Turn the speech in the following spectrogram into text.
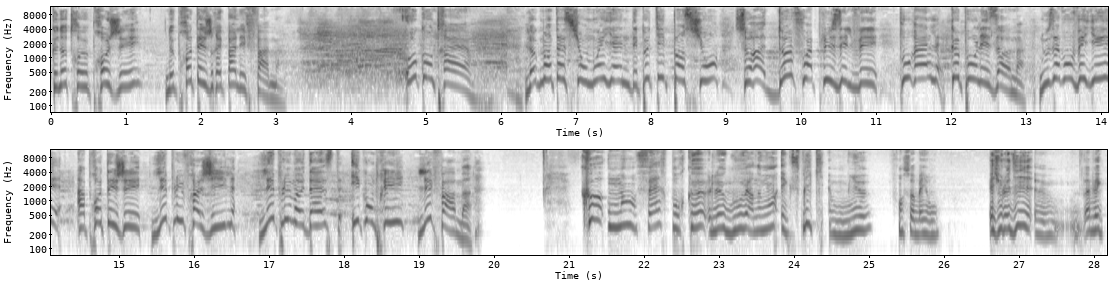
que notre projet ne protégerait pas les femmes. Au contraire, L'augmentation moyenne des petites pensions sera deux fois plus élevée pour elles que pour les hommes. Nous avons veillé à protéger les plus fragiles, les plus modestes, y compris les femmes. Comment faire pour que le gouvernement explique mieux François Bayrou? Et je le dis euh, avec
